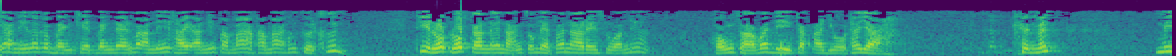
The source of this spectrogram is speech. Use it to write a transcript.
ย่านนี้แล้วก็แบ่งเขตแบ่งแดนว่าอันนี้ไทยอันนี้พม่าพม่าเพิ่งเกิดขึ้น ที่รบรบกันในหนังสมเด็จพระนาเรศวรเนี่ยหงสาวดีกับอโยธยา เห็นไหมมี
